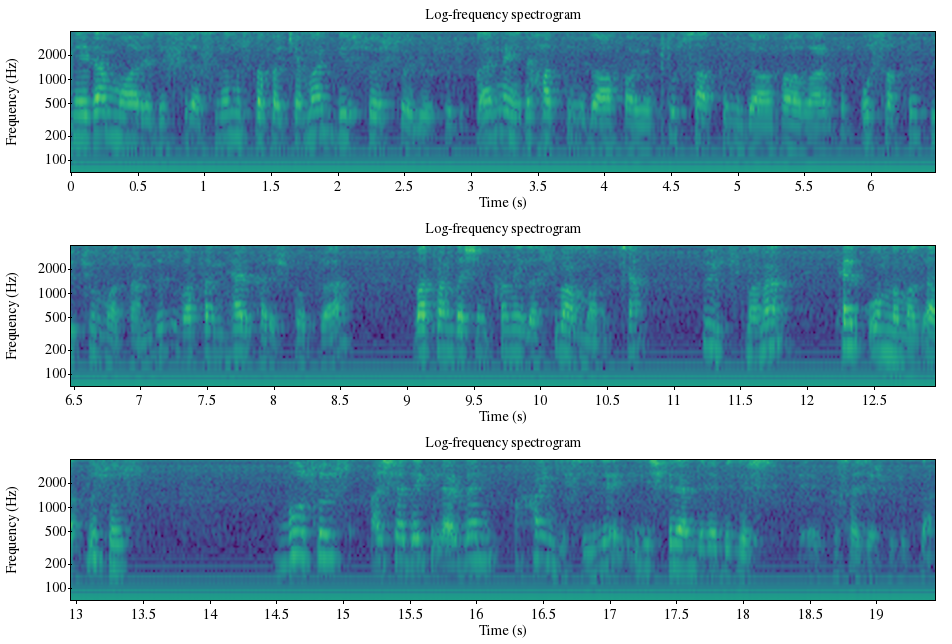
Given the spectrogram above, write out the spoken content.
Meydan Muharebesi sırasında Mustafa Kemal bir söz söylüyor çocuklar. Neydi? Hattı müdafaa yoktur, sattı müdafaa vardır. O satı bütün vatandır. Vatan her karış toprağa. Vatandaşın kanıyla sulanmadıkça düşmana terk olunamaz adlı söz. Bu söz aşağıdakilerden hangisiyle ilişkilendirebilir e, kısaca çocuklar?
